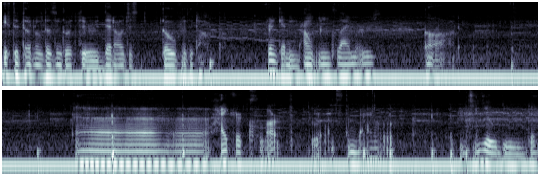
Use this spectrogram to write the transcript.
If the tunnel doesn't go through, then I'll just go over the top. Freaking mountain climbers. God. Uh, Hiker Clark wants to battle Geodude.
